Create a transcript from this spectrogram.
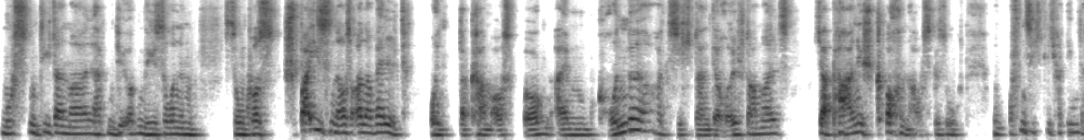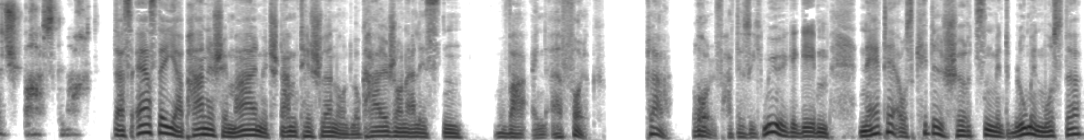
mussten die dann mal, hatten die irgendwie so einen, so einen Kurs Speisen aus aller Welt. Und da kam aus irgendeinem Grunde, hat sich dann der Rolf damals japanisch Kochen ausgesucht. Und offensichtlich hat ihm das Spaß gemacht. Das erste japanische Mahl mit Stammtischlern und Lokaljournalisten war ein Erfolg. Klar, Rolf hatte sich Mühe gegeben, nähte aus Kittelschürzen mit Blumenmuster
